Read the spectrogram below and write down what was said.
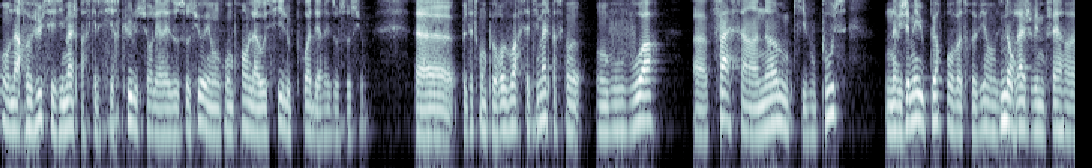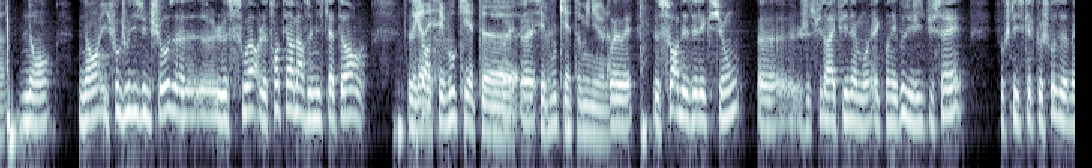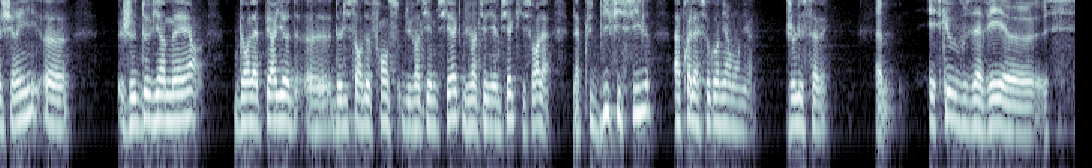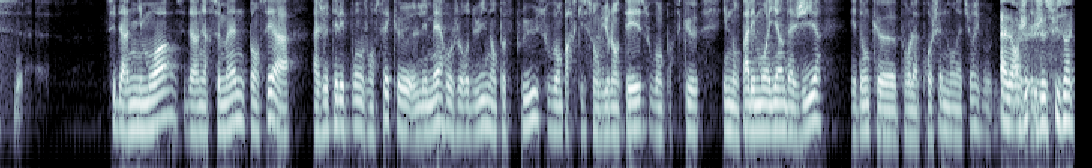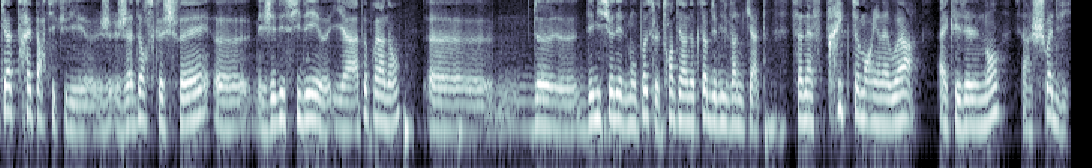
on a revu ces images parce qu'elles circulent sur les réseaux sociaux et on comprend là aussi le poids des réseaux sociaux. Peut-être qu'on peut revoir cette image parce qu'on vous voit face à un homme qui vous pousse. Vous n'avez jamais eu peur pour votre vie en vous disant non. là je vais me faire... Non, non, il faut que je vous dise une chose. Euh, le soir, le 31 mars 2014. Regardez, c'est vous qui êtes, euh, c'est vous qui êtes au milieu là. Le soir des élections, euh, je suis dans la cuisine avec mon épouse et j'ai dit, tu sais, il faut que je te dise quelque chose, ma chérie. je deviens maire dans la période de l'histoire de France du XXe siècle, du XXIe siècle, qui sera la, la plus difficile après la Seconde Guerre mondiale. Je le savais. Est-ce que vous avez ces derniers mois, ces dernières semaines, penser à, jeter l'éponge. On sait que les maires aujourd'hui n'en peuvent plus, souvent parce qu'ils sont violentés, souvent parce qu'ils n'ont pas les moyens d'agir. Et donc, euh, pour la prochaine mandature, il faut... Alors, je, suis un cas très particulier. J'adore ce que je fais, euh, mais j'ai décidé, euh, il y a à peu près un an, de démissionner de mon poste le 31 octobre 2024. Ça n'a strictement rien à voir avec les événements. C'est un choix de vie.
